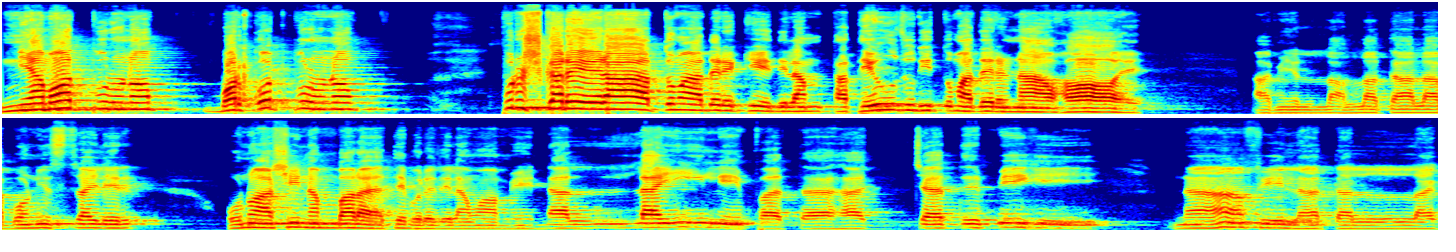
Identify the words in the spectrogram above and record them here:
নিয়ামতপূর্ণ, বরকতপূর্ণ পুরস্কারেরা তোমাদেরকে দিলাম, তাতেও যদি তোমাদের না হয়? আমি আল্লাহ তাআলা বন ইসরাইলের উনআশি নাম্বার আয়াতে বলে দিলাম আমি নাল্লাইলি ফাতাহাজ্জাদ বিহি নাফিলাতাল্লাক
